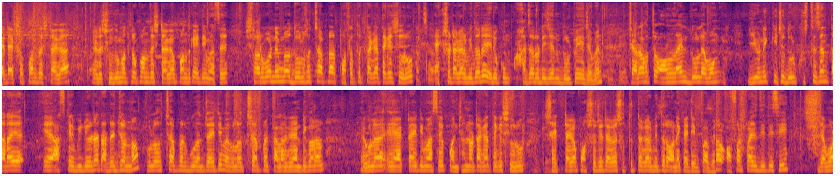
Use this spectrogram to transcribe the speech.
এটা একশো পঞ্চাশ টাকা। এটা শুধুমাত্র পঞ্চাশ টাকা পঞ্চাশ আইটেম আছে। সর্বনিম্ন দুল হচ্ছে আপনার পঁচাত্তর টাকা থেকে শুরু। একশো টাকার ভিতরে এরকম হাজারো ডিজাইন দুল পেয়ে যাবেন। যারা হচ্ছে অনলাইন দুল এবং ইউনিক কিছু দুল খুঁজতেছেন তারাই এ আজকের ভিডিওটা তাদের জন্য। এগুলো হচ্ছে আপনার গুয়ঞ্জ আইটেম এগুলো হচ্ছে আপনার কালার গ্যারান্টি করার। এগুলো এই একটা আইটেম আছে পঞ্চান্ন টাকা থেকে শুরু। ষাট টাকা পঁয়ষট্টি টাকা সত্তর টাকার ভিতরে অনেক আইটেম পাবে অফার প্রাইস দিতেছি যেমন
